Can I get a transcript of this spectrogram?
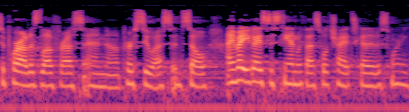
to pour out his love for us and uh, pursue us. And so I invite you guys to stand with us. We'll try it together this morning.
